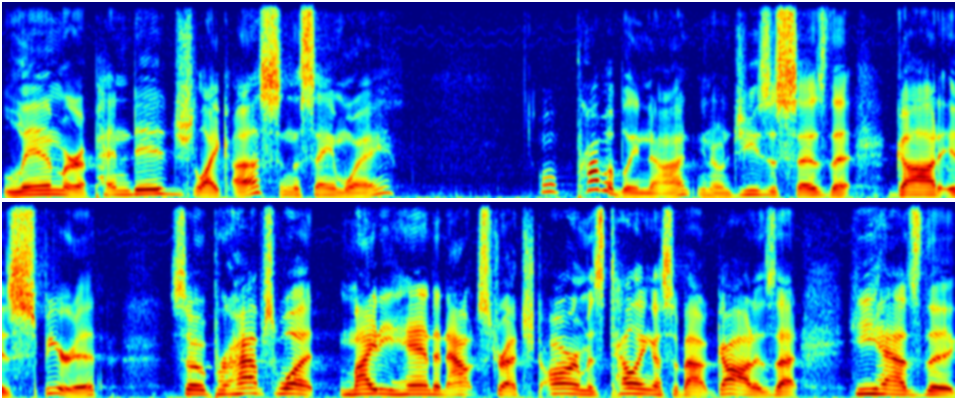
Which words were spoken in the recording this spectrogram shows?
limb or appendage like us in the same way? Well, probably not. You know, Jesus says that God is spirit. So perhaps what mighty hand and outstretched arm is telling us about God is that he has the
